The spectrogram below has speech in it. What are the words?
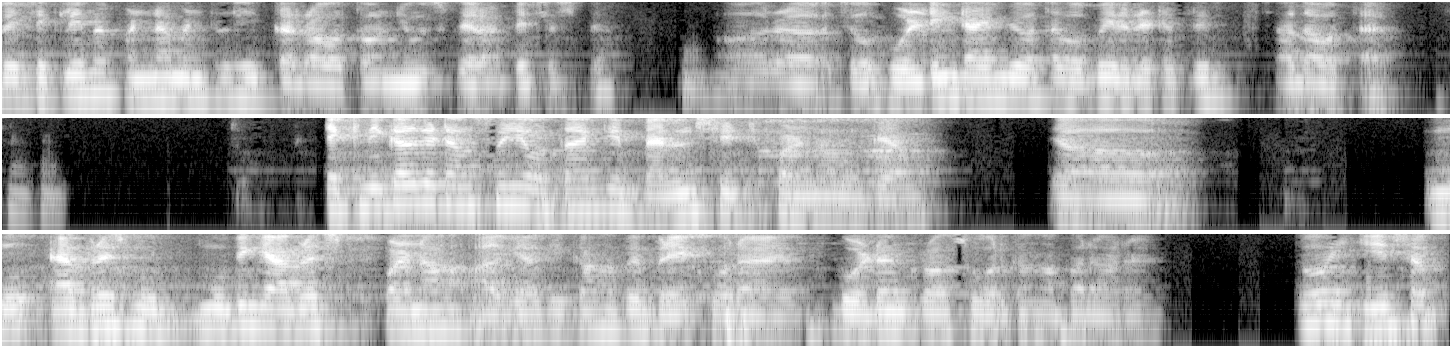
बेसिकली हम्म। मैं फंडामेंटल ही कर रहा होता हूँ न्यूज़ वगैरह बेसिस पे। और जो होल्डिंग टाइम भी होता है वो भी रिलेटिवली ज़्यादा होता है। टेक्निकल के टर्म्स में ये होता है कि बैलेंस शीट पढ़ना हो गया या एवरेज मूविंग एवरेज पढ़ना आ गया कि कहाँ पे ब्रेक हो रहा है गोल्डन क्रॉस ओवर कहाँ पर आ रहा है। तो ये सब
